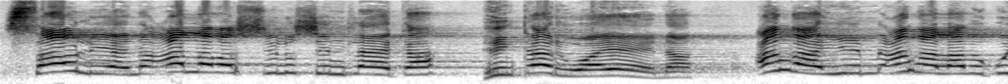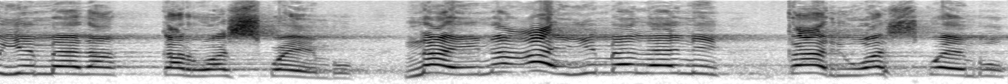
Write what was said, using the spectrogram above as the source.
Sawuli yena a lava swilo swi endleka hi nkarhi wa yena. A nga yimi a nga lavi ku yimela nkarhi wa xikwembu. Na hina a hi yimeleni nkarhi wa xikwembu.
